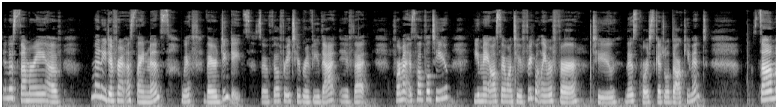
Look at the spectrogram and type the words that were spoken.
and a summary of many different assignments with their due dates. So feel free to review that if that format is helpful to you. You may also want to frequently refer to this course schedule document. Some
